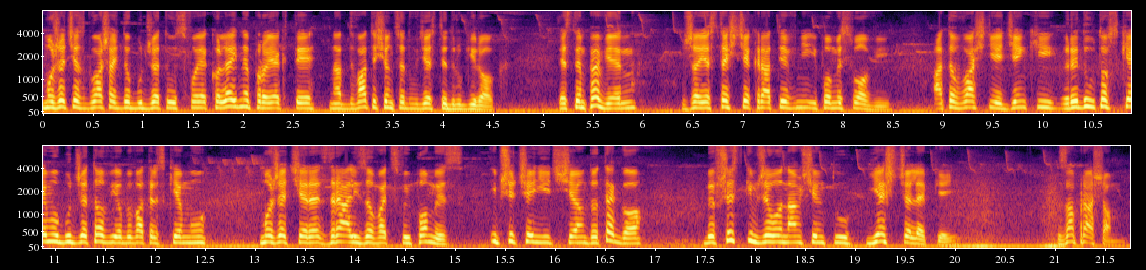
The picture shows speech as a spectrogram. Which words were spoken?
możecie zgłaszać do budżetu swoje kolejne projekty na 2022 rok. Jestem pewien, że jesteście kreatywni i pomysłowi, a to właśnie dzięki Rydultowskiemu budżetowi obywatelskiemu możecie re- zrealizować swój pomysł i przyczynić się do tego, by wszystkim żyło nam się tu jeszcze lepiej. Zapraszam.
